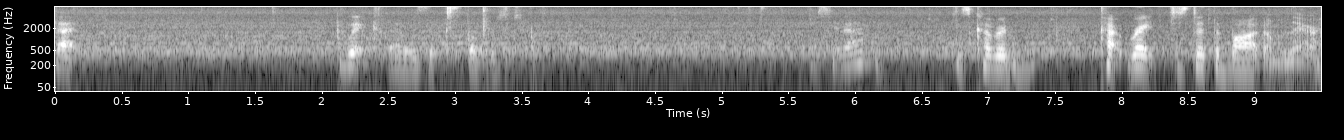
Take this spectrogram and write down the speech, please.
that wick that is exposed. You see that? It's covered, cut right just at the bottom there.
